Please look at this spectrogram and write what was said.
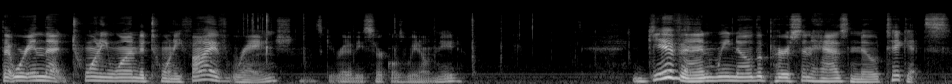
that we're in that 21 to 25 range. Let's get rid of these circles we don't need. Given we know the person has no tickets.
